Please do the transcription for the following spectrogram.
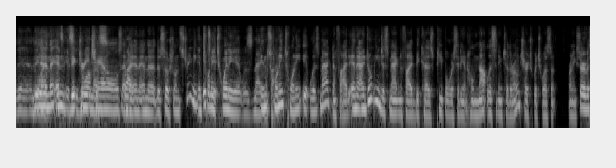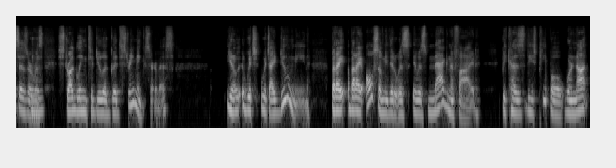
the, the and, the, and it's, victory it's channels and, right. and, and, the, the social and streaming. In 2020 it, it, was magnified. In 2020 it was magnified. And i don't mean just magnified because people were sitting at home not listening to their own church which wasn't running services or mm-hmm. was struggling to do a good streaming service you know which which i do mean but i but i also mean that it was it was magnified because these people were not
